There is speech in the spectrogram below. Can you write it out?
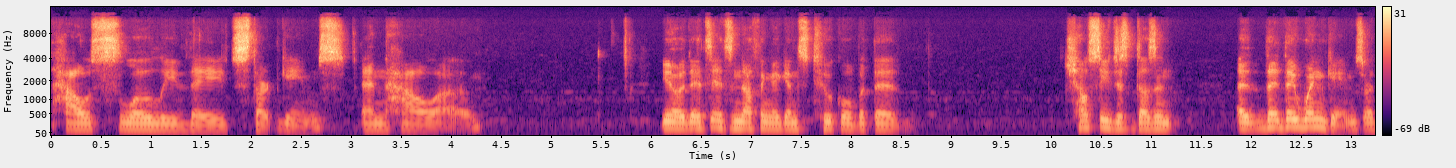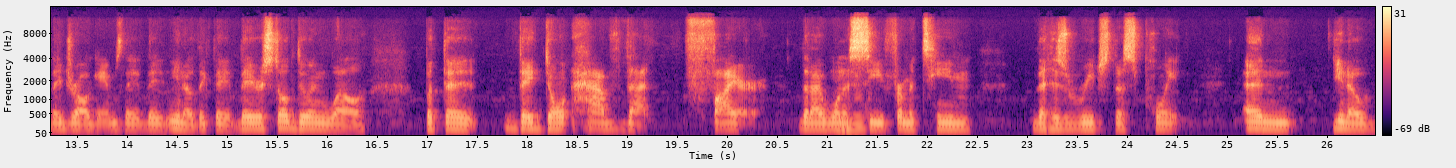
how slowly they start games and how uh, you know it's it's nothing against Tuchel, but the Chelsea just doesn't. Uh, they, they win games or they draw games. They they you know they they they are still doing well, but they they don't have that fire that I want to Mhm. see from a team that has reached this point. And, you know,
